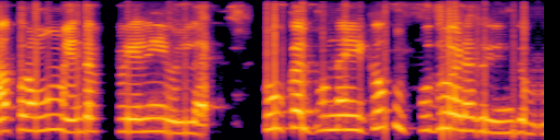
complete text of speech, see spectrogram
நாற்புறமும் எந்த வேலையும் இல்லை. பூக்கள் புன்னைக்கும் புது அழகு எங்கும்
